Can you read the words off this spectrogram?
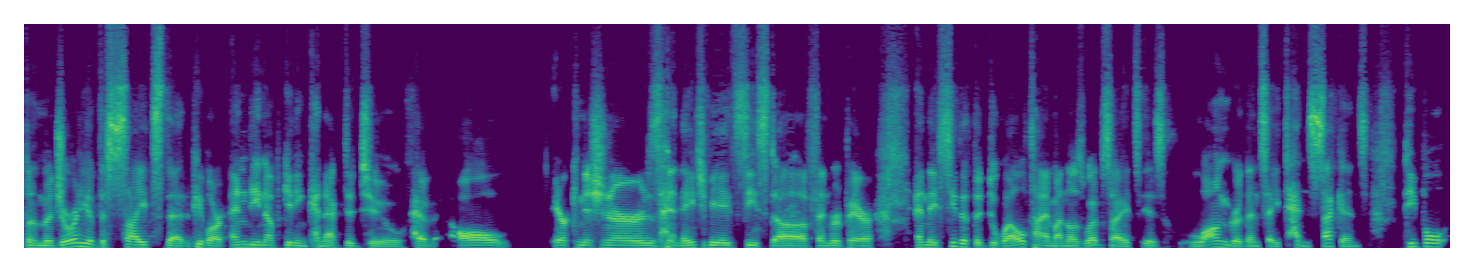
the majority of the sites that people are ending up getting connected to have all air conditioners and HVAC stuff and repair, and they see that the dwell time on those websites is longer than, say, 10 seconds, people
